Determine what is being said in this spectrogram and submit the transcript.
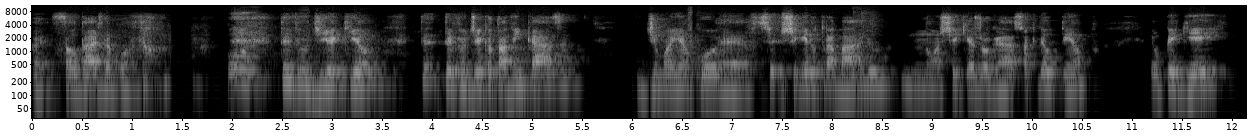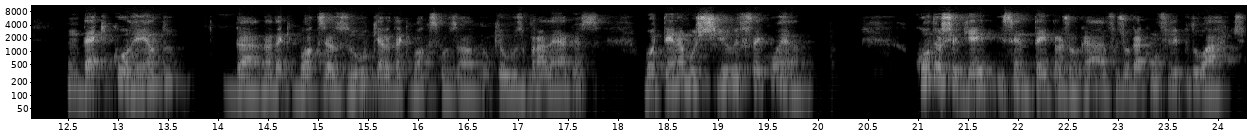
É, saudade da Portal. Teve um dia que eu. Teve um dia que eu estava em casa, de manhã, é, cheguei do trabalho, não achei que ia jogar, só que deu tempo. Eu peguei um deck correndo da, na deck box azul, que era a deck box que eu, usava, que eu uso para Legacy, botei na mochila e saí correndo. Quando eu cheguei e sentei para jogar, eu fui jogar com o Felipe Duarte,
